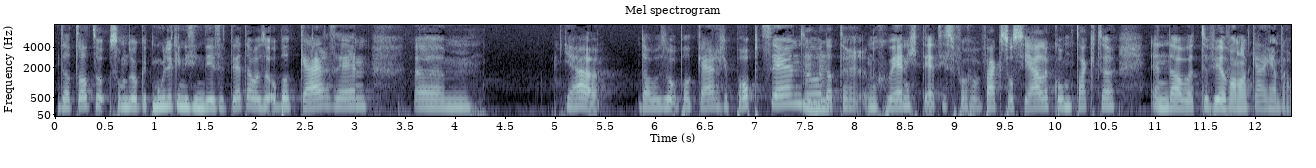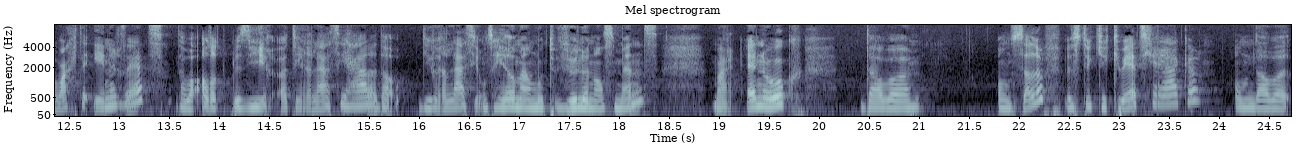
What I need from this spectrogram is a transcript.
dat dat soms ook het moeilijke is in deze tijd, dat we zo op elkaar zijn. ehm, ja, dat we zo op elkaar gepropt zijn, zo, Mhm. dat er nog weinig tijd is voor vaak sociale contacten en dat we te veel van elkaar gaan verwachten, enerzijds. Dat we al het plezier uit die relatie halen, dat die relatie ons helemaal moet vullen als mens. Maar en ook dat we onszelf een stukje kwijtgeraken, omdat we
